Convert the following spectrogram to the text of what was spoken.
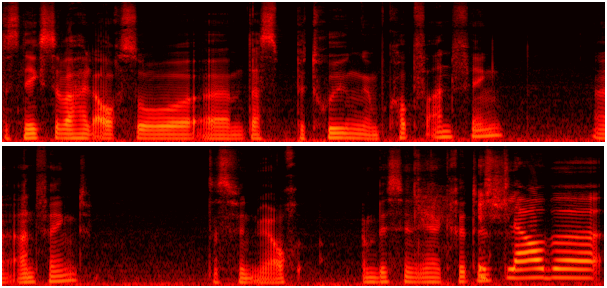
Das nächste war halt auch so, ähm, dass Betrügen im Kopf anfängt, äh, anfängt. Das finden wir auch ein bisschen eher kritisch. Ich glaube,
